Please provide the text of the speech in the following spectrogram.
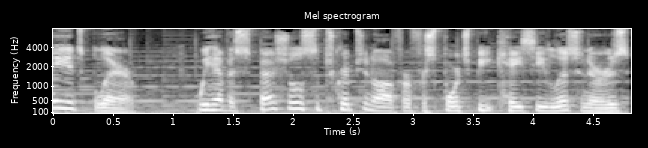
Hey, it's Blair. We have a special subscription offer for SportsBeat KC listeners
